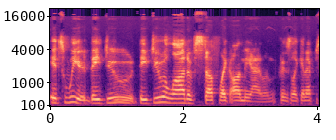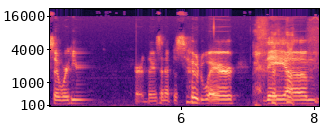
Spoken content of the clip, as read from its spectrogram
it's weird. They do they do a lot of stuff like on the island. There's like an episode where he there's an episode where they um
